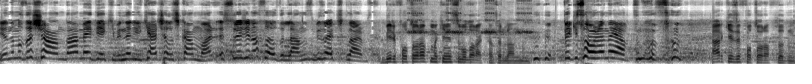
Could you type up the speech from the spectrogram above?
Yanımızda şu anda medya ekibinden İlker Çalışkan var. E, sürece nasıl hazırlandınız? Bize açıklar mısınız? Bir fotoğraf makinesi olarak hazırlandım. Peki sonra ne yaptınız? Herkese fotoğrafladım.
